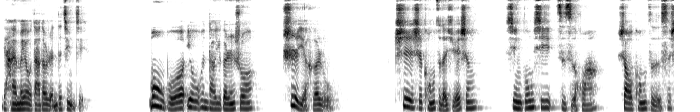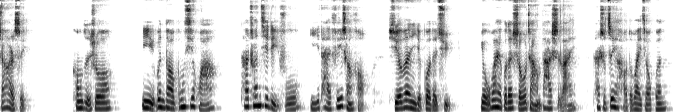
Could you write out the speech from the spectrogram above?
也还没有达到人的境界。孟武伯又问到一个人说：“赤也何如？”赤是孔子的学生，姓公西，字子华，少孔子四十二岁。孔子说。你问到公西华，他穿起礼服，仪态非常好，学问也过得去，有外国的首长大使来，他是最好的外交官。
